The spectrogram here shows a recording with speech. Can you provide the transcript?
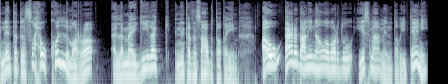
إن أنت تنصحه كل مرة لما يجي لك إن أنت تنصحه بالتطعيم. أو اعرض عليه إن هو برضو يسمع من طبيب تاني.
